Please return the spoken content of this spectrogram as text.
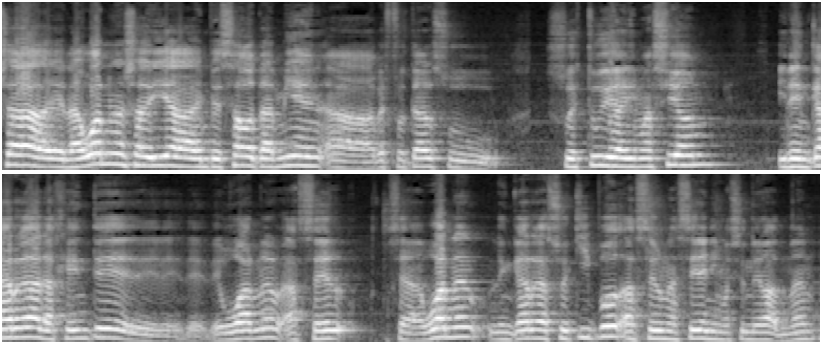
ya eh, la Warner ya había empezado también a reflotar su, su estudio de animación y le encarga a la gente de, de- de Warner hacer, o sea, Warner le encarga a su equipo hacer una serie de animación de Batman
